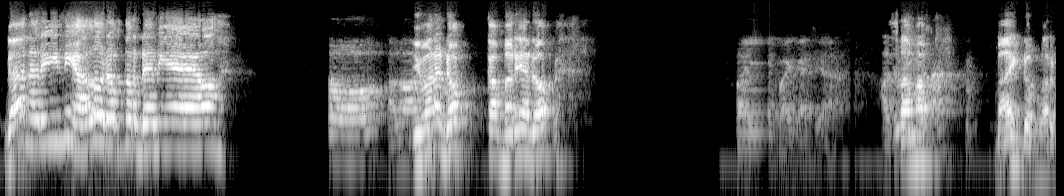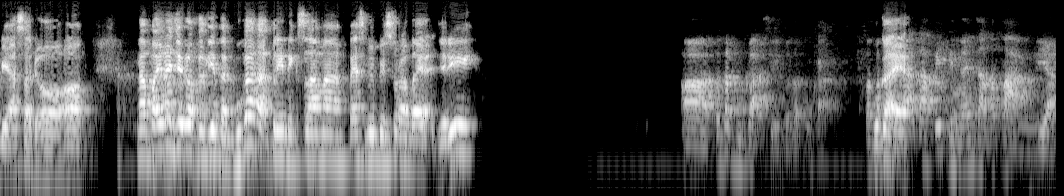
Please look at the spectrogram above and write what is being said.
Dan hari ini, halo Dokter Daniel. Halo, halo. Gimana dok? Kabarnya dok? Baik, baik aja. Selamat. Gimana? Baik dok, luar biasa dok. Ngapain aja dok kegiatan? Buka nggak klinik selama PSBB Surabaya? Jadi uh, tetap buka sih, tetap buka. Tetap buka, ya? Tapi dengan catatan, ya,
